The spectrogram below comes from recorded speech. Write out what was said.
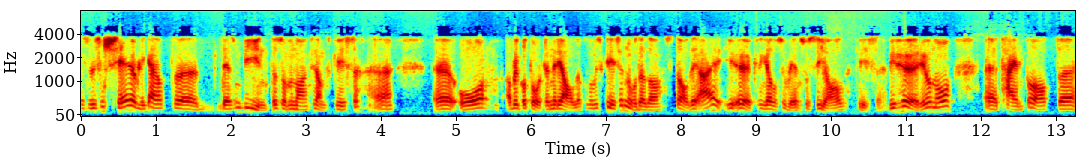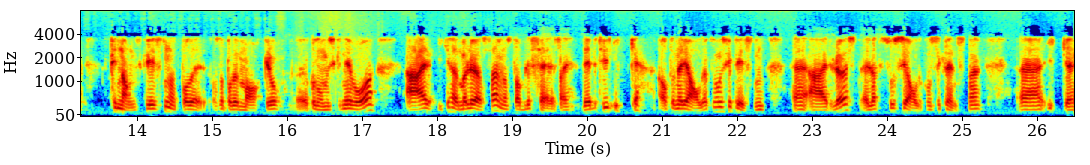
det som skjer i øyeblikket, er at eh, det som begynte som en finanskrise, og har blitt gått over til en realøkonomisk krise, noe det da stadig er, i økende grad også blir en sosial krise. Vi hører jo nå Eh, tegn på at eh, finanskrisen altså på det makroøkonomiske nivået er ikke i med å løse seg, men å stabilisere seg. Det betyr ikke at den realøkonomiske krisen eh, er løst, eller at de sosiale konsekvensene ikke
